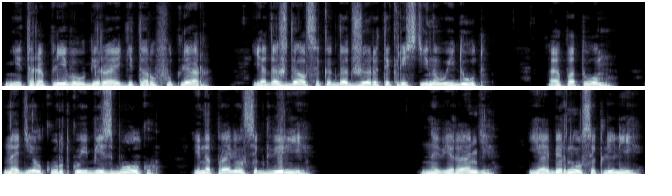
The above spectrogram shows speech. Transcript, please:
Неторопливо убирая гитару в футляр, я дождался, когда Джеред и Кристина уйдут, а потом надел куртку и бейсболку и направился к двери. На веранде я обернулся к Лили,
